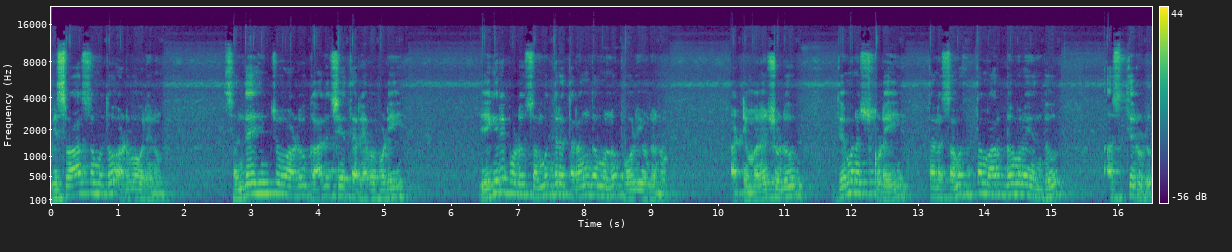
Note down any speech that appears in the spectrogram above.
విశ్వాసముతో అడుగవలెను. సందేహించువాడు గాలి చేత రేపబడి ఎగిరిపడు సముద్ర తరంగమును పోలియుండును. అట్టి మనుషుడు ద్విమనుష్కుడై తన సమస్త మార్గముల యందు అస్థిరుడు.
